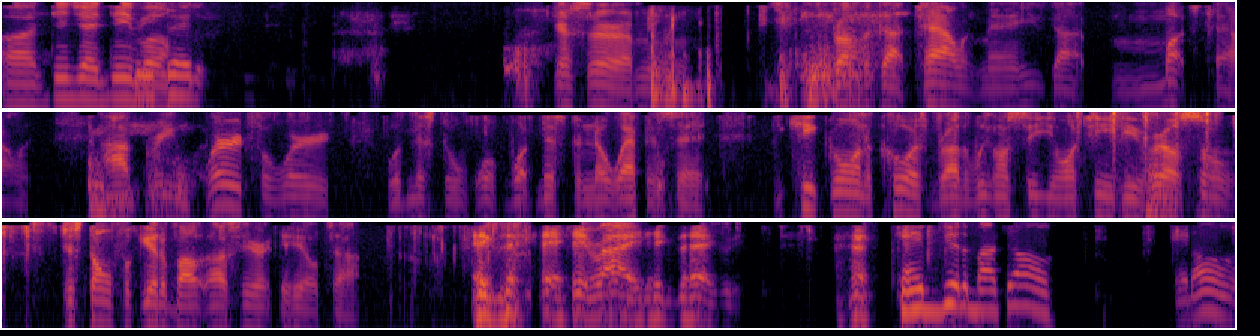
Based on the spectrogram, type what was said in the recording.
Uh, DJ Debo. Appreciate. Yes, sir. I mean, this brother got talent, man. He's got much talent. I agree word for word with Mr. What, what Mr. No Weapon said. You keep going the course, brother. We're gonna see you on TV real soon. Just don't forget about us here at the Hilltop. Exactly right. Exactly. Can't forget about y'all at all.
